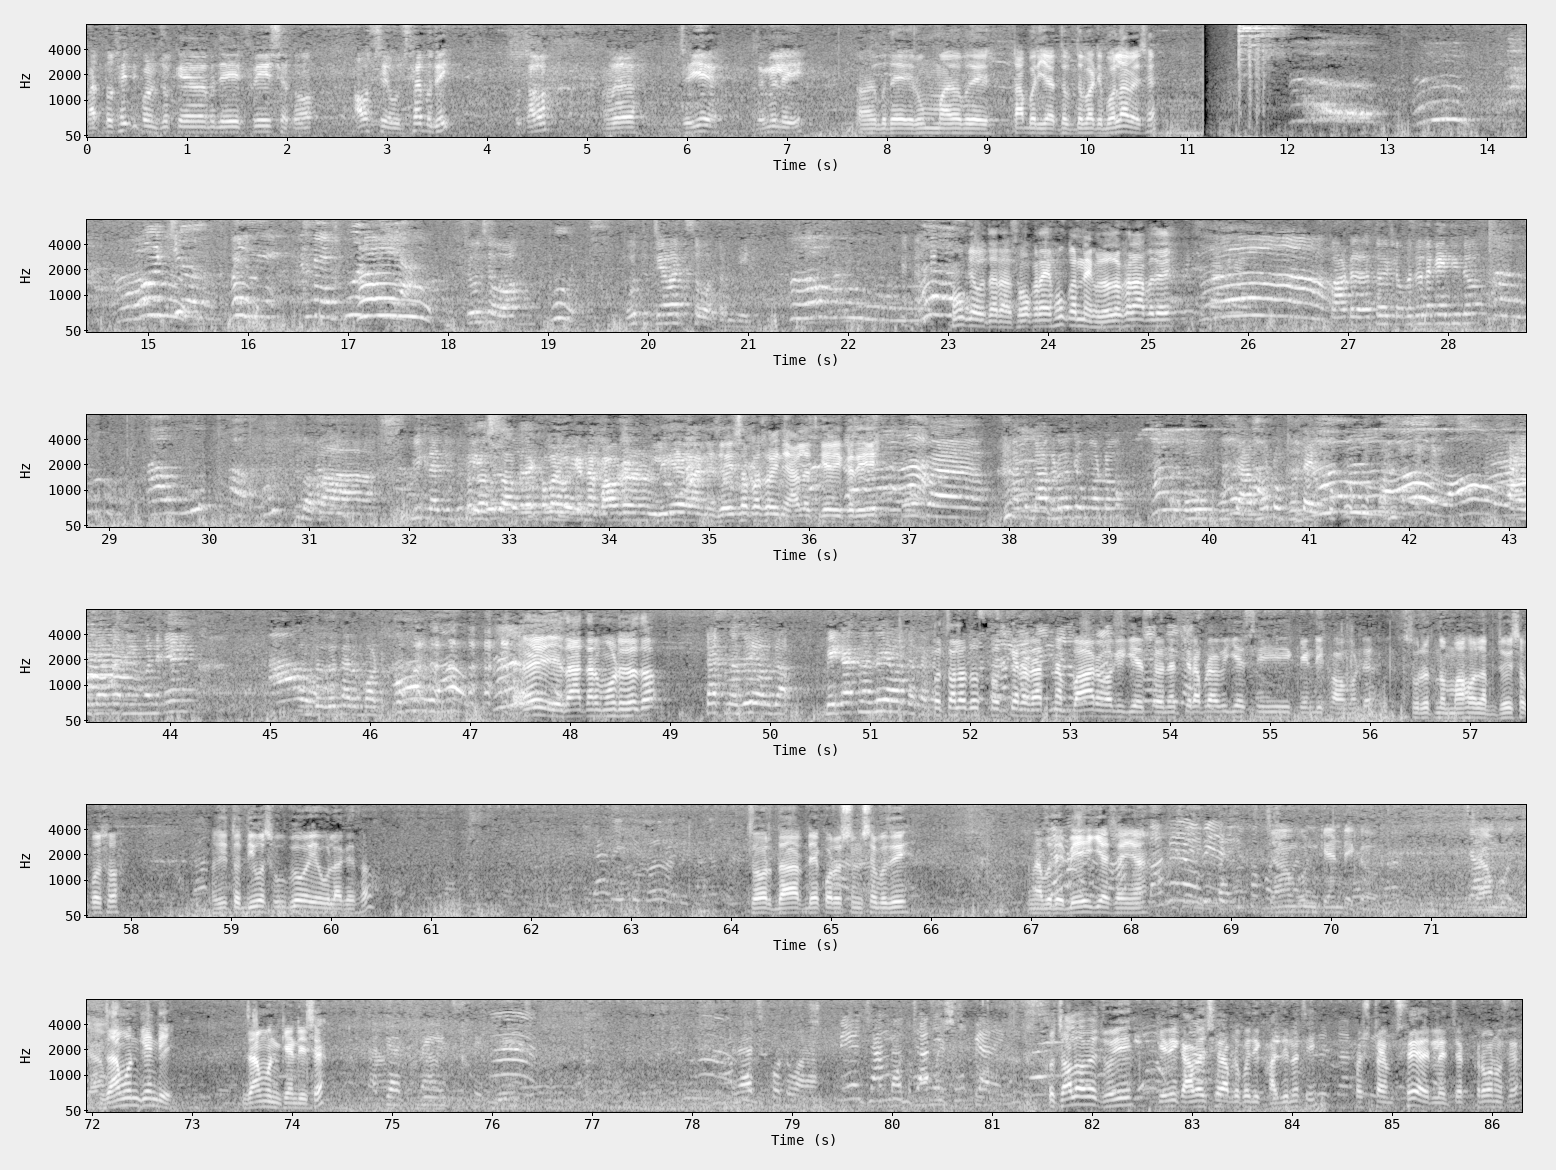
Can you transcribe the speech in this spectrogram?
વાત તો થઈ હતી પણ જો કે બધી ફ્રી છે તો આવશે એવું છે બધી તો ચાલો હવે જઈએ જમી લઈએ. બધા રૂમમાં બધા ટાબરિયા ધબધબાટી બોલાવે છે. શું કેવું તારા છોકરાએ શું કરી નાખ્યું? તો ખરા બધા પાવડર હતો એટલો બધો લગાવી દીધો બાપા બીક લાગી બીક તો લાગી. દોસ્તો આપણે ખબર વગરના પાવડર લઈ આવ્યા ને જોઈ શકો છો એની હાલત કેવી કરી. બાગડો છે મોટો. હતો તો ચાલો દોસ્તો અત્યારે રાતના બાર વાગી ગયા છે અને અત્યારે આપણે આવી ગયા છીએ કેન્ડી ખાવા માટે. સુરતનો માહોલ આપ જોઈ શકો છો. હજી તો દિવસ ઉગ્યો હોય એવું લાગે છે જોરદાર ડેકોરેશન છે બધી. અને આ બધા બેહી ગયા છે અહીંયા. Jamun candy jamun candy? Jamun candy છે? તો ચાલો હવે જોઈએ કેવીક આવે છે. આપણે કોઈ દી ખાધી નથી. ફર્સ્ટ ટાઈમ છે એટલે ચેક કરવાનું છે.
